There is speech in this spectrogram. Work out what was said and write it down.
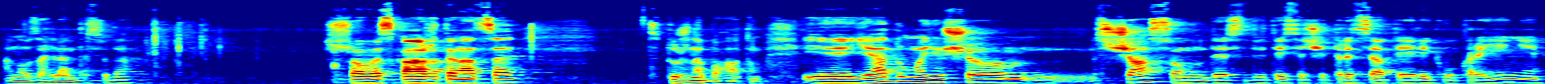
Ану, загляньте сюди. Що ви скажете на це? Це дуже набагато. Я думаю, що з часом, десь 2030 рік в Україні,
